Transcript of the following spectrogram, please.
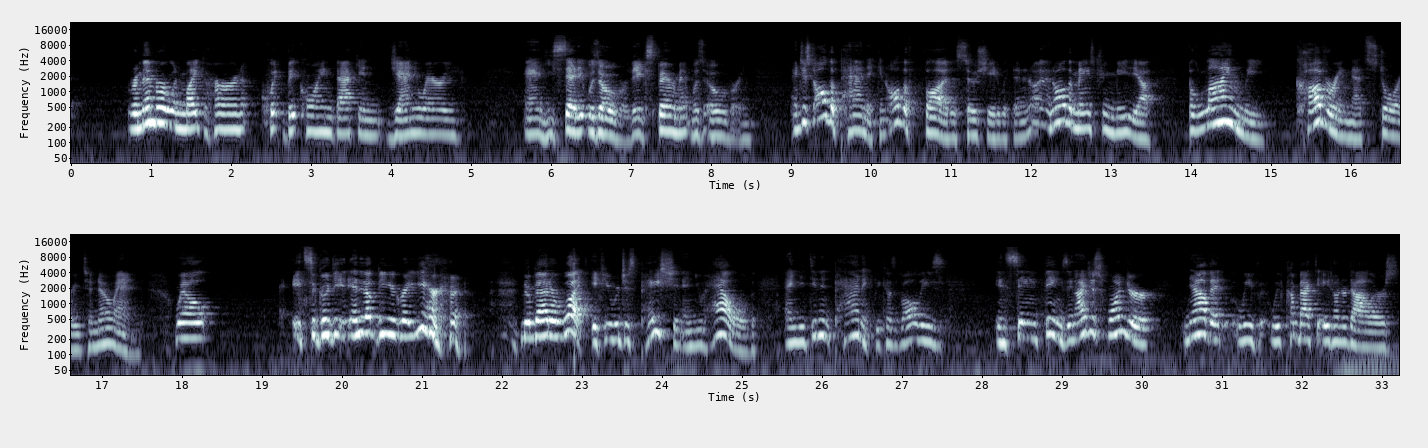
remember when Mike Hearn quit Bitcoin back in January and he said it was over, the experiment was over. And and just all the panic and all the FUD associated with it, and, and all the mainstream media blindly covering that story to no end. Well, it's a good. It ended up being a great year, no matter what. If you were just patient and you held and you didn't panic because of all these insane things, and I just wonder now that we've we've come back to eight hundred dollars,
